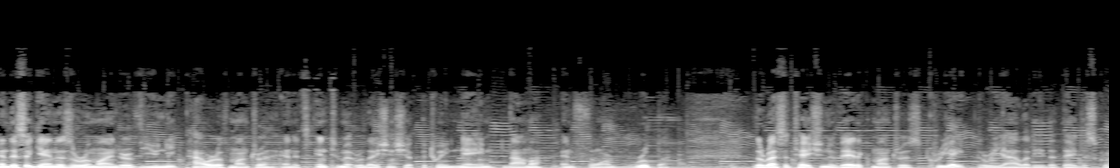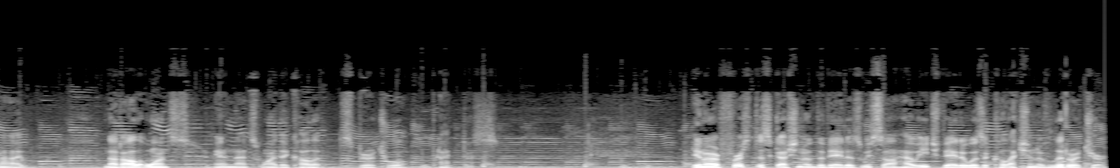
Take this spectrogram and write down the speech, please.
And this again is a reminder of the unique power of mantra and its intimate relationship between name, nama, and form, rupa. The recitation of Vedic mantras create the reality that they describe. Not all at once, and that's why they call it spiritual practice. In our first discussion of the Vedas, we saw how each Veda was a collection of literature.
